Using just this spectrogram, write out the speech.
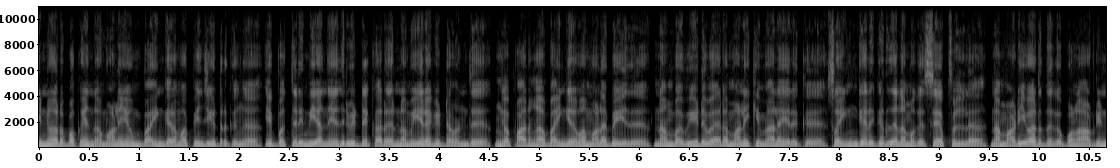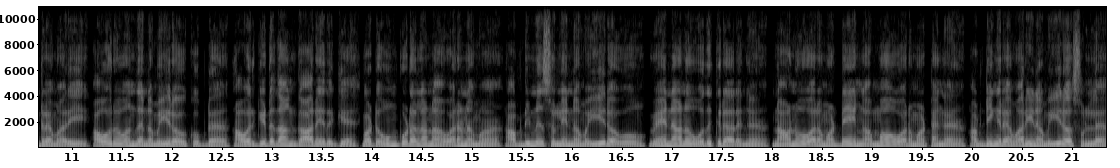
இன்னொரு பக்கம் இந்த மலையும் பயங்கரமா பிஞ்சுக்கிட்டு இருக்குங்க. இப்ப திரும்பி அந்த எதிர் வீட்டுக்காரர் நம்ம ஹீரோ கிட்ட வந்து இங்க பாருங்க பயங்கரமா மழை பெய்யுது. நம்ம வீடு வேற மலைக்கு மேல இருக்கு. சோ இங்க இருக்கிறது நமக்கு சேஃப் இல்ல. நம்ம அடிவாரத்துக்கு போலாம் அப்படின்ற மாதிரி அவரும் வந்து நம்ம ஹீரோவை கூப்பிட அவர்கிட்ட தான் கார் இருக்கு. பட் உன் கூட எல்லாம் நான் வரணுமா? அப்படின்னு சொல்லி நம்ம ஹீரோவும் வேணான்னு ஒதுக்குறாருங்க. நானும் வரமாட்டேன் எங்க அம்மாவும் வரமாட்டாங்க. அப்படிங்கிற மாதிரி நம்ம ஹீரோ சொல்ல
